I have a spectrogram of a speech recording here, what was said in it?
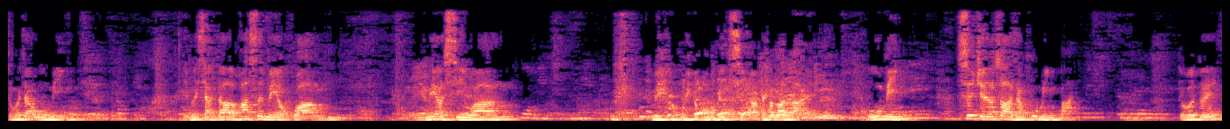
什么叫无名？你们想到的话是没有光，没有希望，没有没有莫名其妙不要乱来。无名是觉得说好像不明白，对不对？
